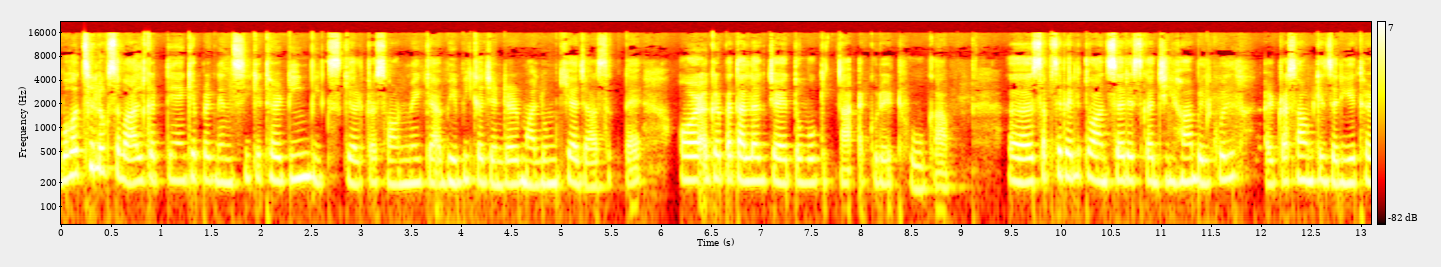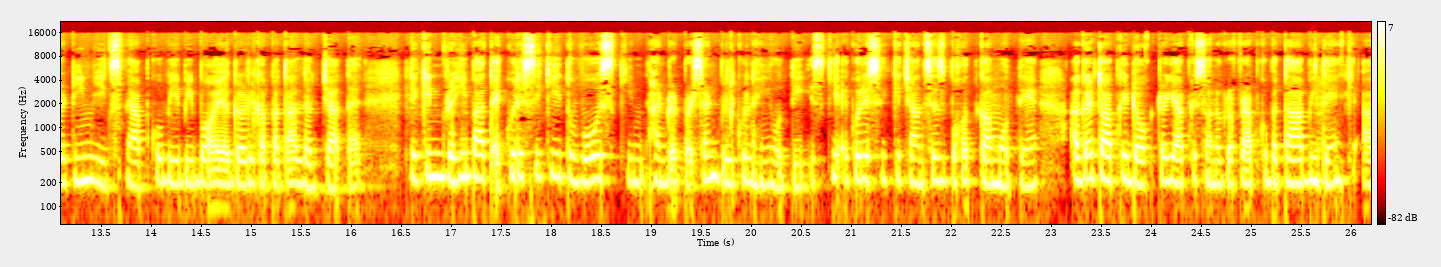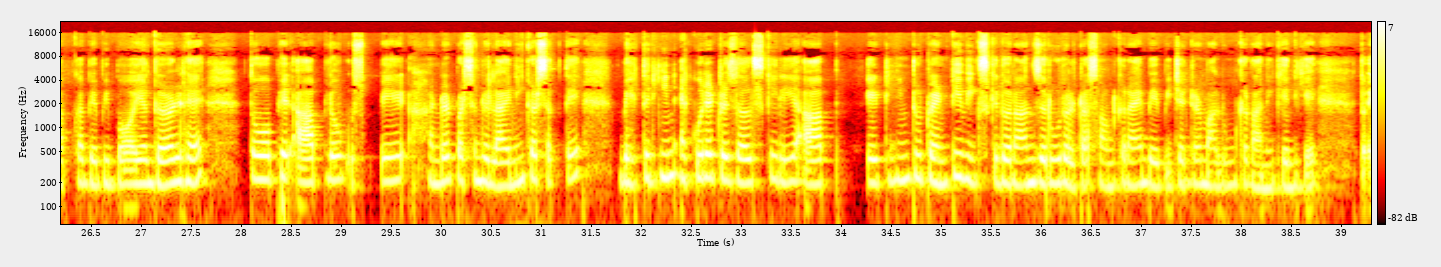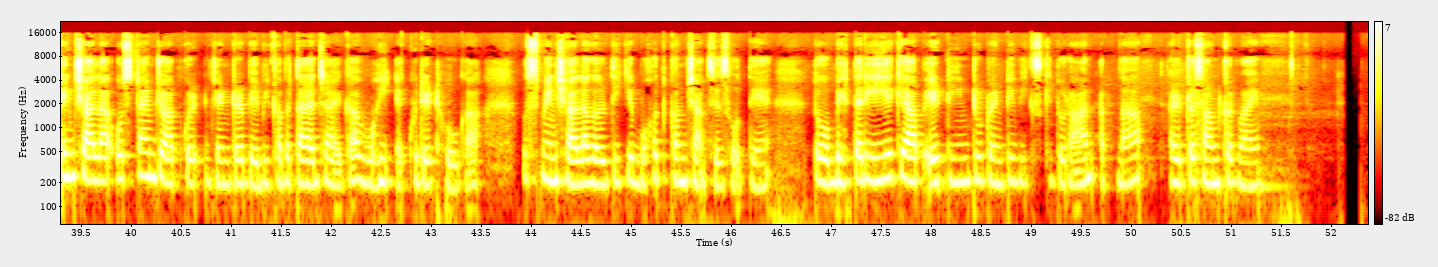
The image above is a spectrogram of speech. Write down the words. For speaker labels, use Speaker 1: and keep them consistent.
Speaker 1: बहुत से लोग सवाल करते हैं कि प्रेगनेंसी के थर्टीन वीक्स के अल्ट्रासाउंड में क्या बेबी का जेंडर मालूम किया जा सकता है? और अगर पता लग जाए तो वो कितना एक्यूरेट होगा? सबसे पहले तो आंसर इसका, जी हाँ बिल्कुल, अल्ट्रासाउंड के ज़रिए थर्टीन वीक्स में आपको बेबी बॉय या गर्ल का पता लग जाता है। लेकिन रही बात एक्यूरेसी की तो वो इसकी हंड्रेड परसेंट बिल्कुल नहीं होती। इसकी एक्यूरेसी के चांसेस बहुत कम होते हैं। अगर तो आपके डॉक्टर या आपके सोनोग्राफर आपको बता भी दें कि आपका बेबी बॉय या गर्ल है तो फिर आप लोग उस पर हंड्रेड परसेंट रिलाई नहीं कर सकते। बेहतरीन एक्यूरेट रिज़ल्ट के लिए आप एटीन टू ट्वेंटी वीक्स के दौरान ज़रूर अल्ट्रासाउंड कराएँ बेबी जेंडर मालूम करवाने के लिए। तो इन उस टाइम जो आपको जेंडर बेबी का बताया जाएगा, वही एक्यूरेट होगा। उसमें इन गलती के बहुत कम चांसेस होते हैं। तो बेहतर यही है कि आप एटीन टू ट्वेंटी वीक्स के दौरान अपना अल्ट्रासाउंड करवाएँ।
